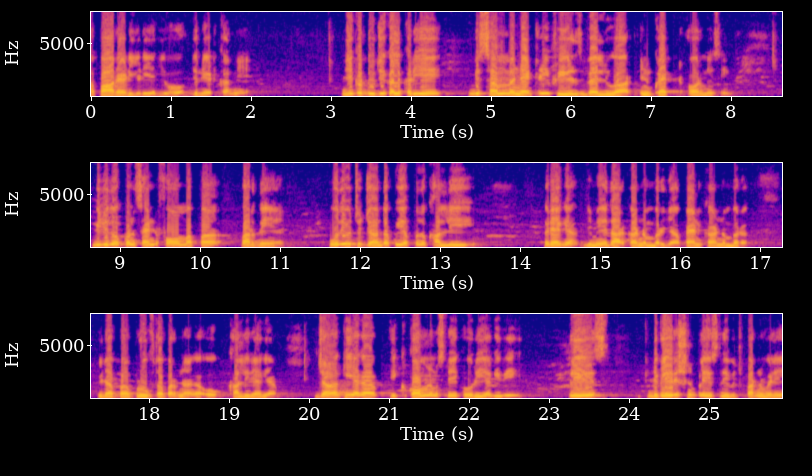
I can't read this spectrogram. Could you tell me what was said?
ਅਪਾਰ ਆਈਡੀ ਜਿਹੜੀ ਹੈਗੀ ਉਹ ਜਨਰੇਟ ਕਰਨੀ ਹੈ। ਜੇਕਰ ਦੂਜੀ ਗੱਲ ਕਰੀਏ ਵੀ some mandatory fields value are incorrect or missing ਵੀ ਜਦੋਂ ਕੰਸੈਂਟ ਫਾਰਮ ਆਪਾਂ ਭਰਦੇ ਆ ਉਹਦੇ ਵਿੱਚ ਜਾਂ ਤਾਂ ਕੋਈ ਆਪਾਂ ਨੂੰ ਖਾਲੀ ਰਹਿ ਗਿਆ। ਜਿਵੇਂ ਆਧਾਰ ਕਾਰਡ ਨੰਬਰ ਜਾਂ ਪੈਨ ਕਾਰਡ ਨੰਬਰ ਜਿਹੜਾ ਆਪਾਂ ਪ੍ਰੂਫ ਦਾ ਭਰਨਾ ਹੈਗਾ, ਉਹ ਖਾਲੀ ਰਹਿ ਗਿਆ। ਜਾਂ ਕੀ ਹੈਗਾ, ਇੱਕ ਕਾਮਨ ਮਿਸਟੇਕ ਹੋ ਰਹੀ ਹੈਗੀ ਵੀ ਪਲੇਸ ਡਿਕਲੇਰੇਸ਼ਨ ਪਲੇਸ ਦੇ ਵਿੱਚ ਭਰਨ ਵੇਲੇ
